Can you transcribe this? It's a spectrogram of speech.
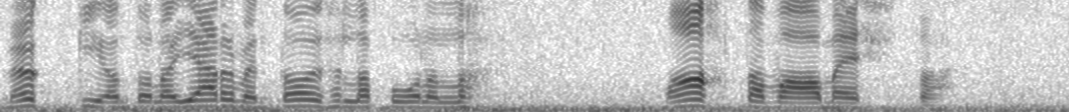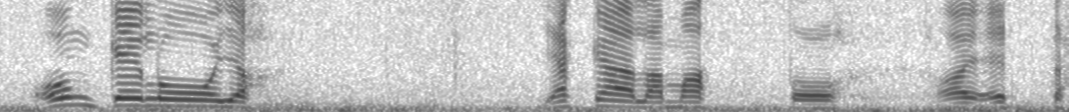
Mökki on tuolla järven toisella puolella. Mahtavaa mesta. On keloja. Jäkäällä mattoa. Ai että.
